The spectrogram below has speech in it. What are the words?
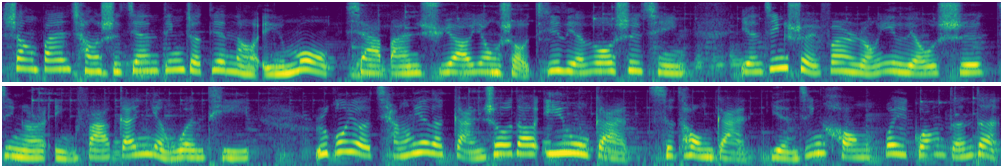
上班长时间盯着电脑荧幕，下班需要用手机联络事情，眼睛水分容易流失，进而引发干眼问题。如果有强烈的感受到异物感、刺痛感、眼睛红、畏光等等，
